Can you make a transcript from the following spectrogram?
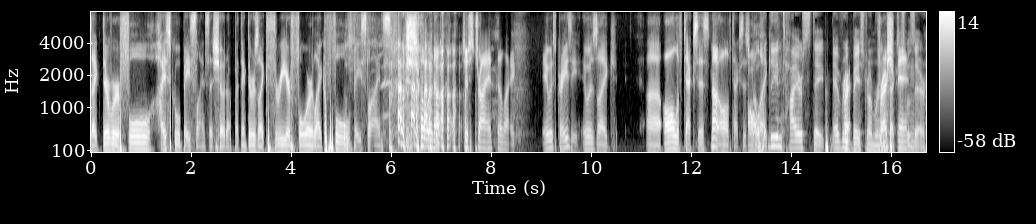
like there were full high school baselines that showed up. I think there was like three or four like full baselines showing up just trying to like it was crazy it was like uh, all of texas not all of texas but like the entire state, every Fre- bass drummer in Texas was there.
